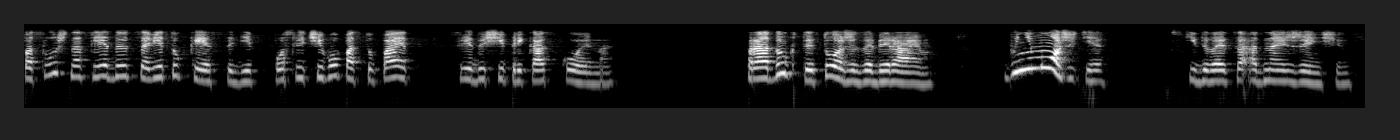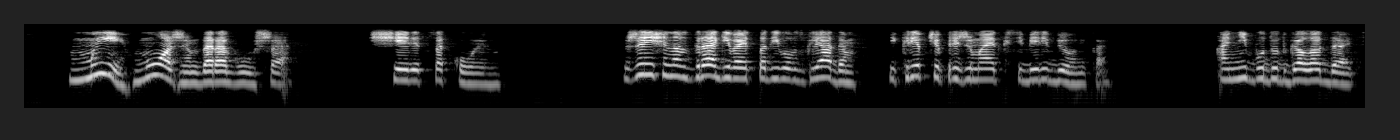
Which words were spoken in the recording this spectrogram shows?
послушно следует совету Кэссиди, после чего поступает следующий приказ Коэна. «Продукты тоже забираем», «Вы не можете!» — скидывается одна из женщин. «Мы можем, дорогуша!» — щерится Коэн. Женщина вздрагивает под его взглядом и крепче прижимает к себе ребенка. Они будут голодать.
